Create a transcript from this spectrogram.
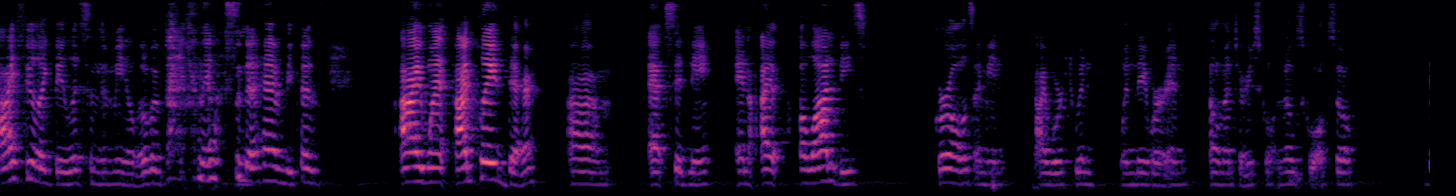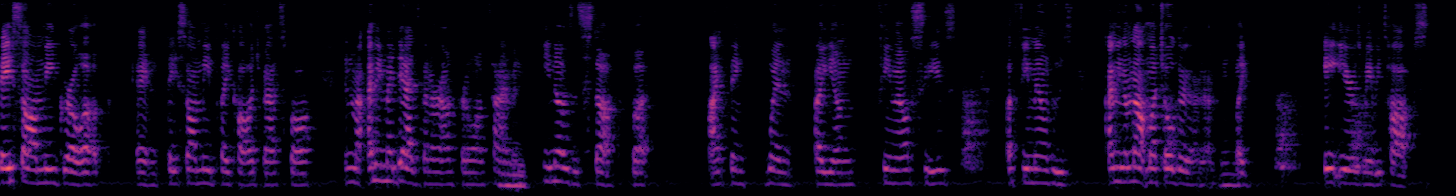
I feel like they listened to me a little bit better than they listened to him because I went, I played there um, at Sidney, and I a lot of these girls. I mean, I worked when when they were in elementary school and middle school, so they saw me grow up and they saw me play college basketball. And my, I mean, my dad's been around for a long time and he knows his stuff, but I think when a young female sees a female who's, I mean, I'm not much older than them, Mhm. like eight years maybe tops.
